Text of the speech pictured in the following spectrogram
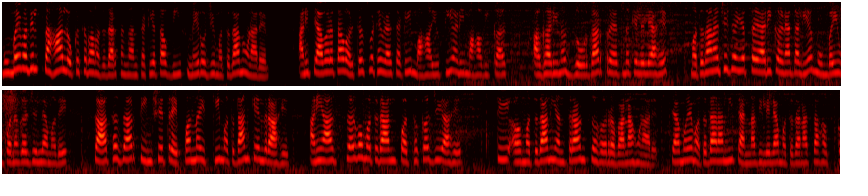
मुंबईमधील सहा लोकसभा मतदारसंघांसाठी आता वीस मे रोजी मतदान होणार आहे. आणि त्यावर आता वर्चस्व ठेवण्यासाठी महायुती आणि महाविकास आघाडीनं जोरदार प्रयत्न केलेले आहेत. मतदानाची जय्यत तयारी करण्यात आली आहे. मुंबई उपनगर जिल्ह्यामध्ये सात हजार तीनशे त्रेपन्न इतकी मतदान केंद्र आहेत. आणि आज सर्व मतदान पथकं जी आहेत ती मतदान यंत्रांसह रवाना होणार आहेत. त्यामुळे मतदारांनी त्यांना दिलेल्या मतदानाचा हक्क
